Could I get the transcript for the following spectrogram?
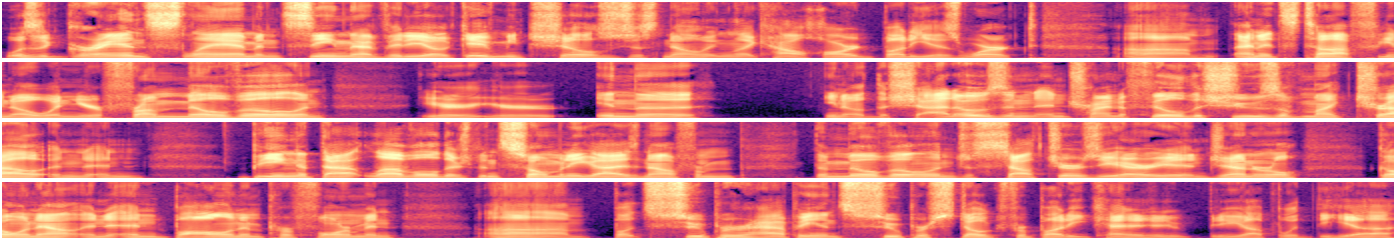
was a grand slam and seeing that video gave me chills just knowing like how hard buddy has worked. Um, and it's tough you know when you're from millville and you're you're in the you know the shadows and, and trying to fill the shoes of mike trout and and being at that level. There's been so many guys now from the millville and just south jersey area in general going out and, and balling and performing um, but super happy and super stoked for buddy kennedy to be up with the uh,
